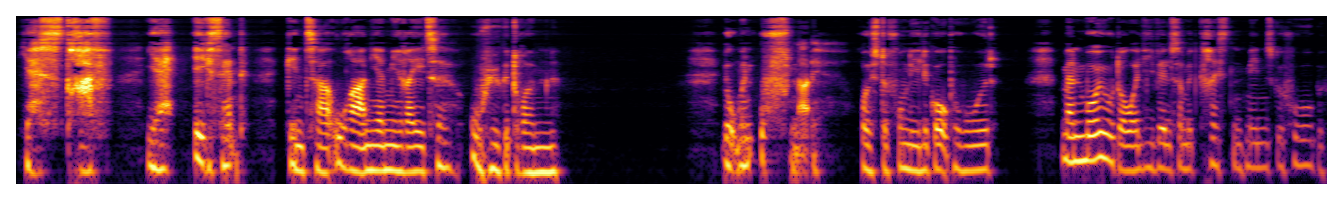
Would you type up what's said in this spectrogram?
Ja, straf. Ja, ikke sandt, gentager Urania Mireta uhyggedrømmende. Jo, men uff nej, ryster fru Nellegård på hovedet. Man må jo dog alligevel som et kristent menneske håbe.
